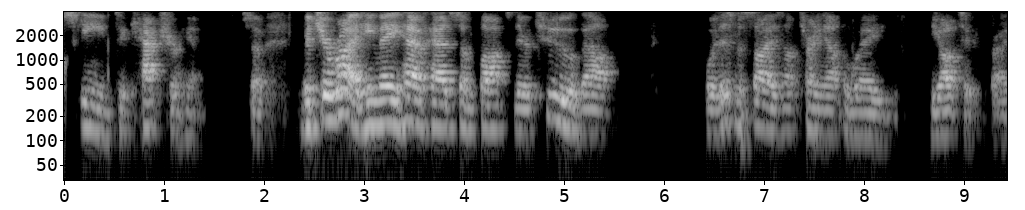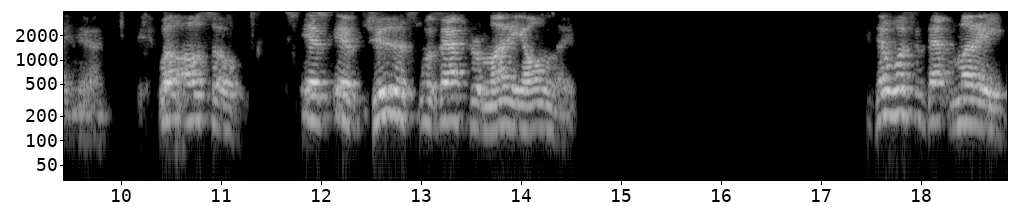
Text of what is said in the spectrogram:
scheme to capture him. So, but you're right, he may have had some thoughts there too about, boy, this Messiah is not turning out the way he ought to, right? Yeah. Well, also, if, if Judas was after money only, there wasn't that money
